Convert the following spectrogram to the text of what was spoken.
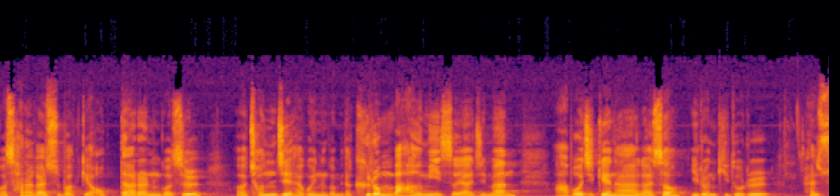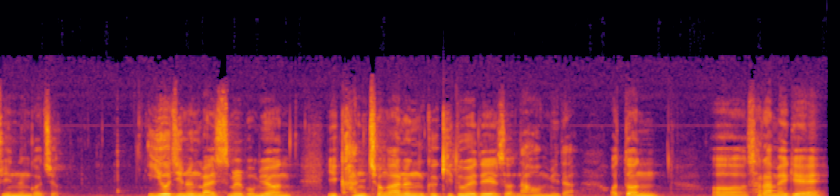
어, 살아갈 수밖에 없다라는 것을 어, 전제하고 있는 겁니다. 그런 마음이 있어야지만 아버지께 나아가서 이런 기도를 할 수 있는 거죠. 이어지는 말씀을 보면 이 간청하는 그 기도에 대해서 나옵니다. 어떤 어, 사람에게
